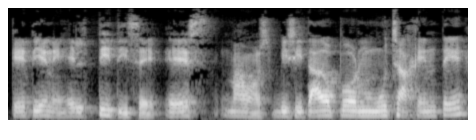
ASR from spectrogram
que tiene el Títise. Es, vamos, visitado por mucha gente,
